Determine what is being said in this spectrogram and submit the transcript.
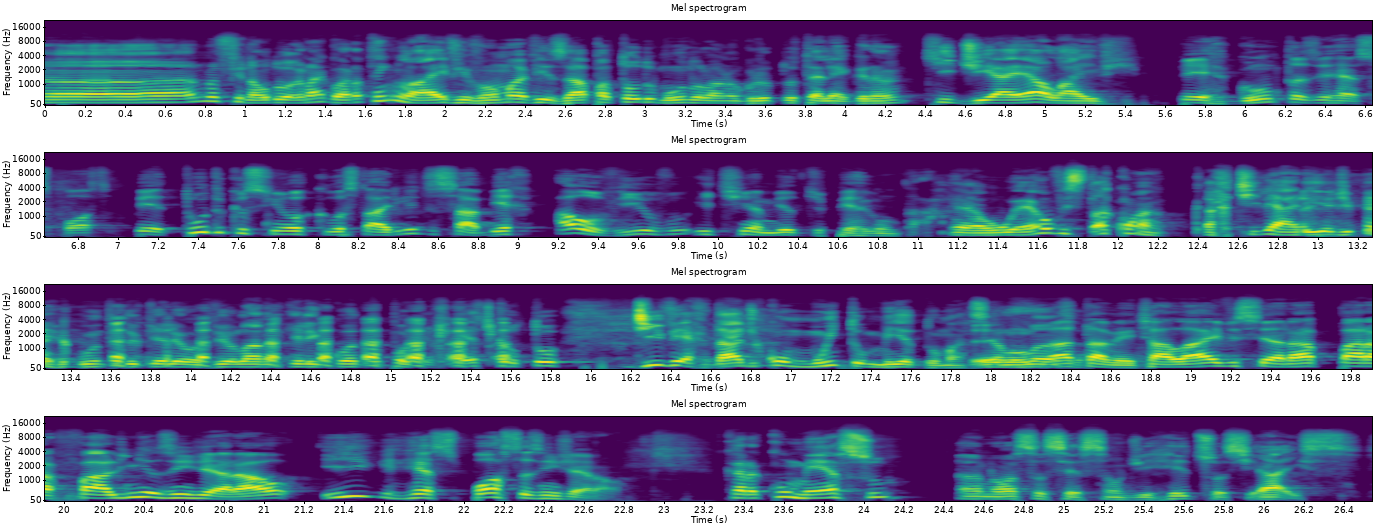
uh, no final do ano agora tem live. Vamos avisar para todo mundo lá no grupo do Telegram que dia é a live perguntas e respostas, tudo que o senhor gostaria de saber ao vivo e tinha medo de perguntar. É, o Elvis está com a artilharia de perguntas do que ele ouviu lá naquele encontro do PokerCast, que eu estou de verdade com muito medo, Marcelo Lanza. Exatamente. A live será para falinhas em geral e respostas em geral. Cara, começo a nossa sessão de redes sociais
